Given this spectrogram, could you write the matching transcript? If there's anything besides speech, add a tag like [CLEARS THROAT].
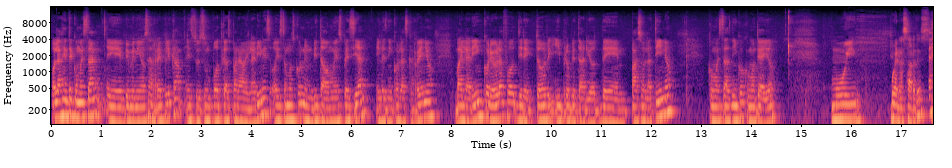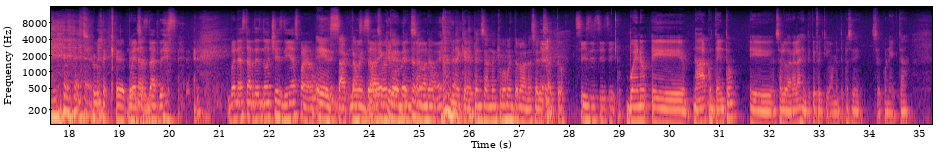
Hola gente, ¿cómo están? Eh, bienvenidos a Réplica. Esto es un podcast para bailarines. Hoy estamos con un invitado muy especial. Él es Nicolás Carreño, bailarín, coreógrafo, director y propietario de Paso Latino. ¿Cómo estás, Nico? ¿Cómo te ha ido? Muy buenas tardes. [LAUGHS] [LAUGHS] buenas tardes. [LAUGHS] Buenas tardes, noches, días para Exactamente, no eso me quedé, pensando, [LAUGHS] me quedé pensando en qué momento lo van a hacer, exacto. Sí, sí, sí, sí. Bueno, eh, nada, contento. Eh, saludar a la gente que efectivamente pues, se, se conecta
